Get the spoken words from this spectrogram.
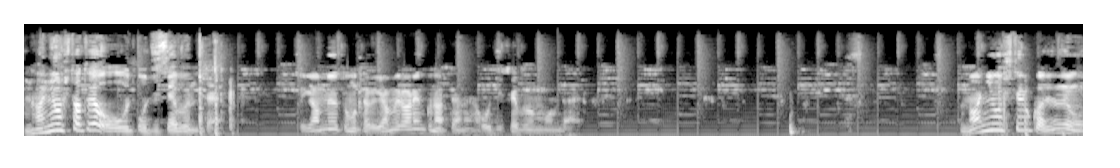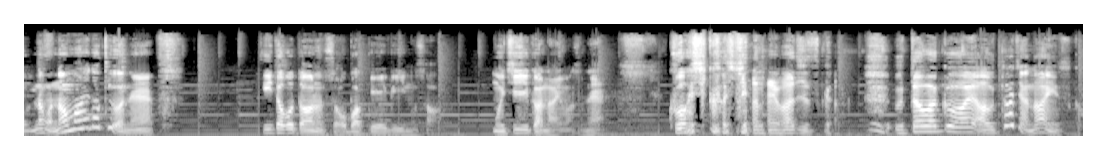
何をしたとよ、お、おじセブンって。やめようと思ったけど、やめられんくなったよね、おじセブン問題。何をしてるか全然、なんか名前だけはね、聞いたことあるんですよ、お化け AB のさ。もう1時間になりますね。詳しくは知らない、マジですか。歌枠は、あ、歌じゃないんすか。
